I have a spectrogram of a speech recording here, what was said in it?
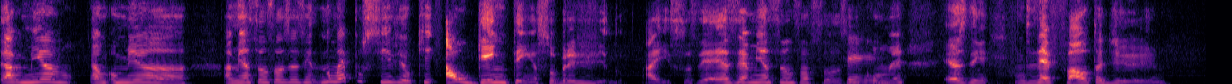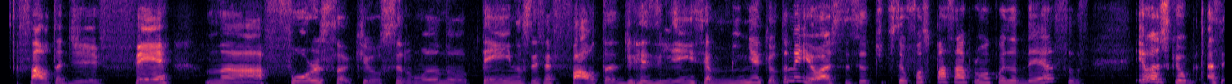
A minha, a, minha, a minha sensação é assim, não é possível que alguém tenha sobrevivido a isso. Assim, essa é a minha sensação, assim, Sim. como é. É assim, é falta de falta de fé na força que o ser humano tem, não sei se é falta de resiliência minha, que eu também, eu acho, se eu, se eu fosse passar por uma coisa dessas, eu acho que eu, assim,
